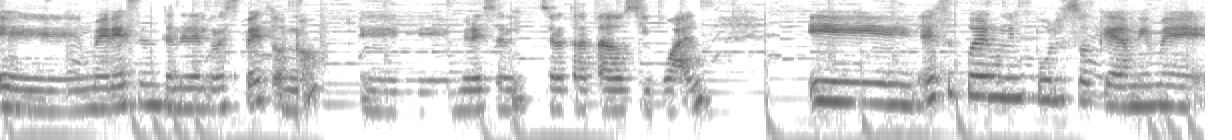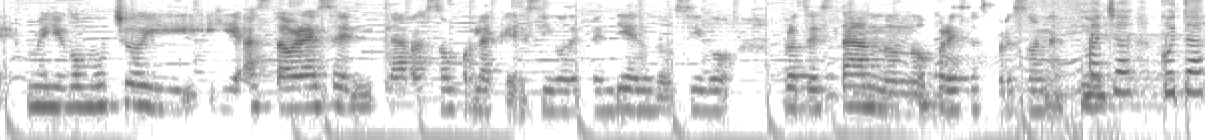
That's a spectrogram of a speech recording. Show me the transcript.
eh, merecen tener el respeto, ¿no? Eh, merecen ser tratados igual. Y ese fue un impulso que a mí me, me llegó mucho y, hasta ahora es la razón por la que sigo defendiendo, sigo protestando, ¿no? Por esas personas. Mancha, cuita,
